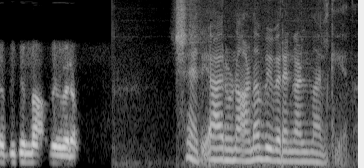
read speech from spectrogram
ലഭിക്കുന്ന വിവരം. ശരി അരുണാണ് വിവരങ്ങൾ നൽകിയത്.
